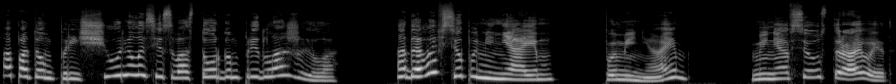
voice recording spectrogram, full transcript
а потом прищурилась и с восторгом предложила. «А давай все поменяем». «Поменяем?» Меня все устраивает.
